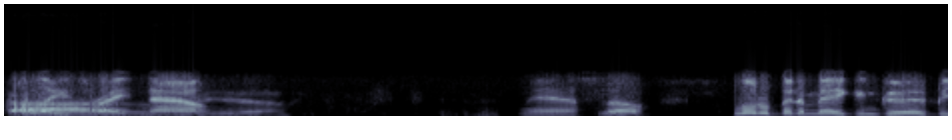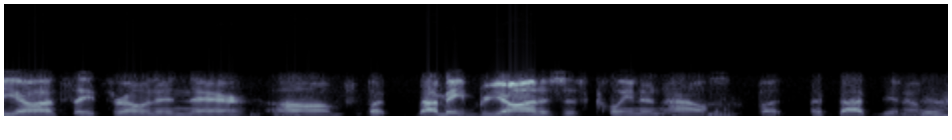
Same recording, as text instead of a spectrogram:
place Ah, right now. Yeah. Yeah, so a little bit of Meagan Good, Beyonce thrown in there. Um, but I mean, Rihanna's just cleaning house. But that, you know,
